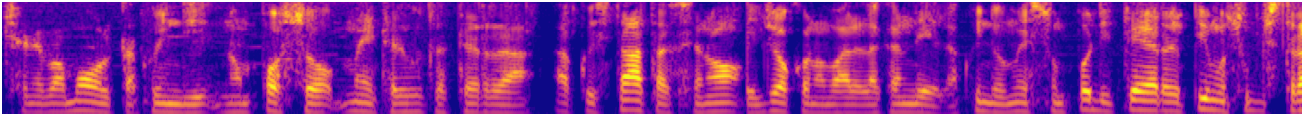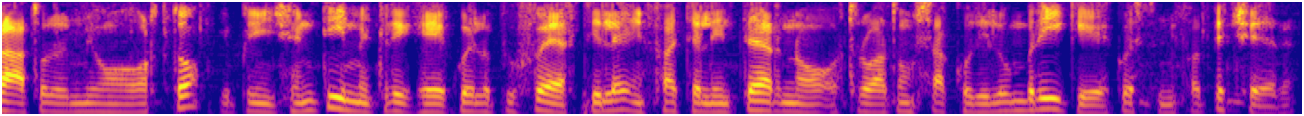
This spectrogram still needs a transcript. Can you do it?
ce ne va molta quindi non posso mettere tutta terra acquistata se no il gioco non vale la candela, quindi ho messo un po' di terra, il primo substrato del mio orto, i primi centimetri che è quello più fertile, infatti all'interno ho trovato un sacco di lombrichi e questo mi fa piacere.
